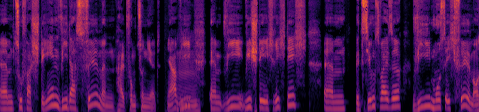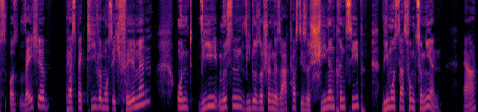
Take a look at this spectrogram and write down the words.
ähm, zu verstehen, wie das Filmen halt funktioniert. Ja, wie, Mhm. ähm, wie, wie stehe ich richtig, ähm, beziehungsweise wie muss ich filmen, aus, aus welche Perspektive muss ich filmen und wie müssen, wie du so schön gesagt hast, dieses Schienenprinzip, wie muss das funktionieren? Ja,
